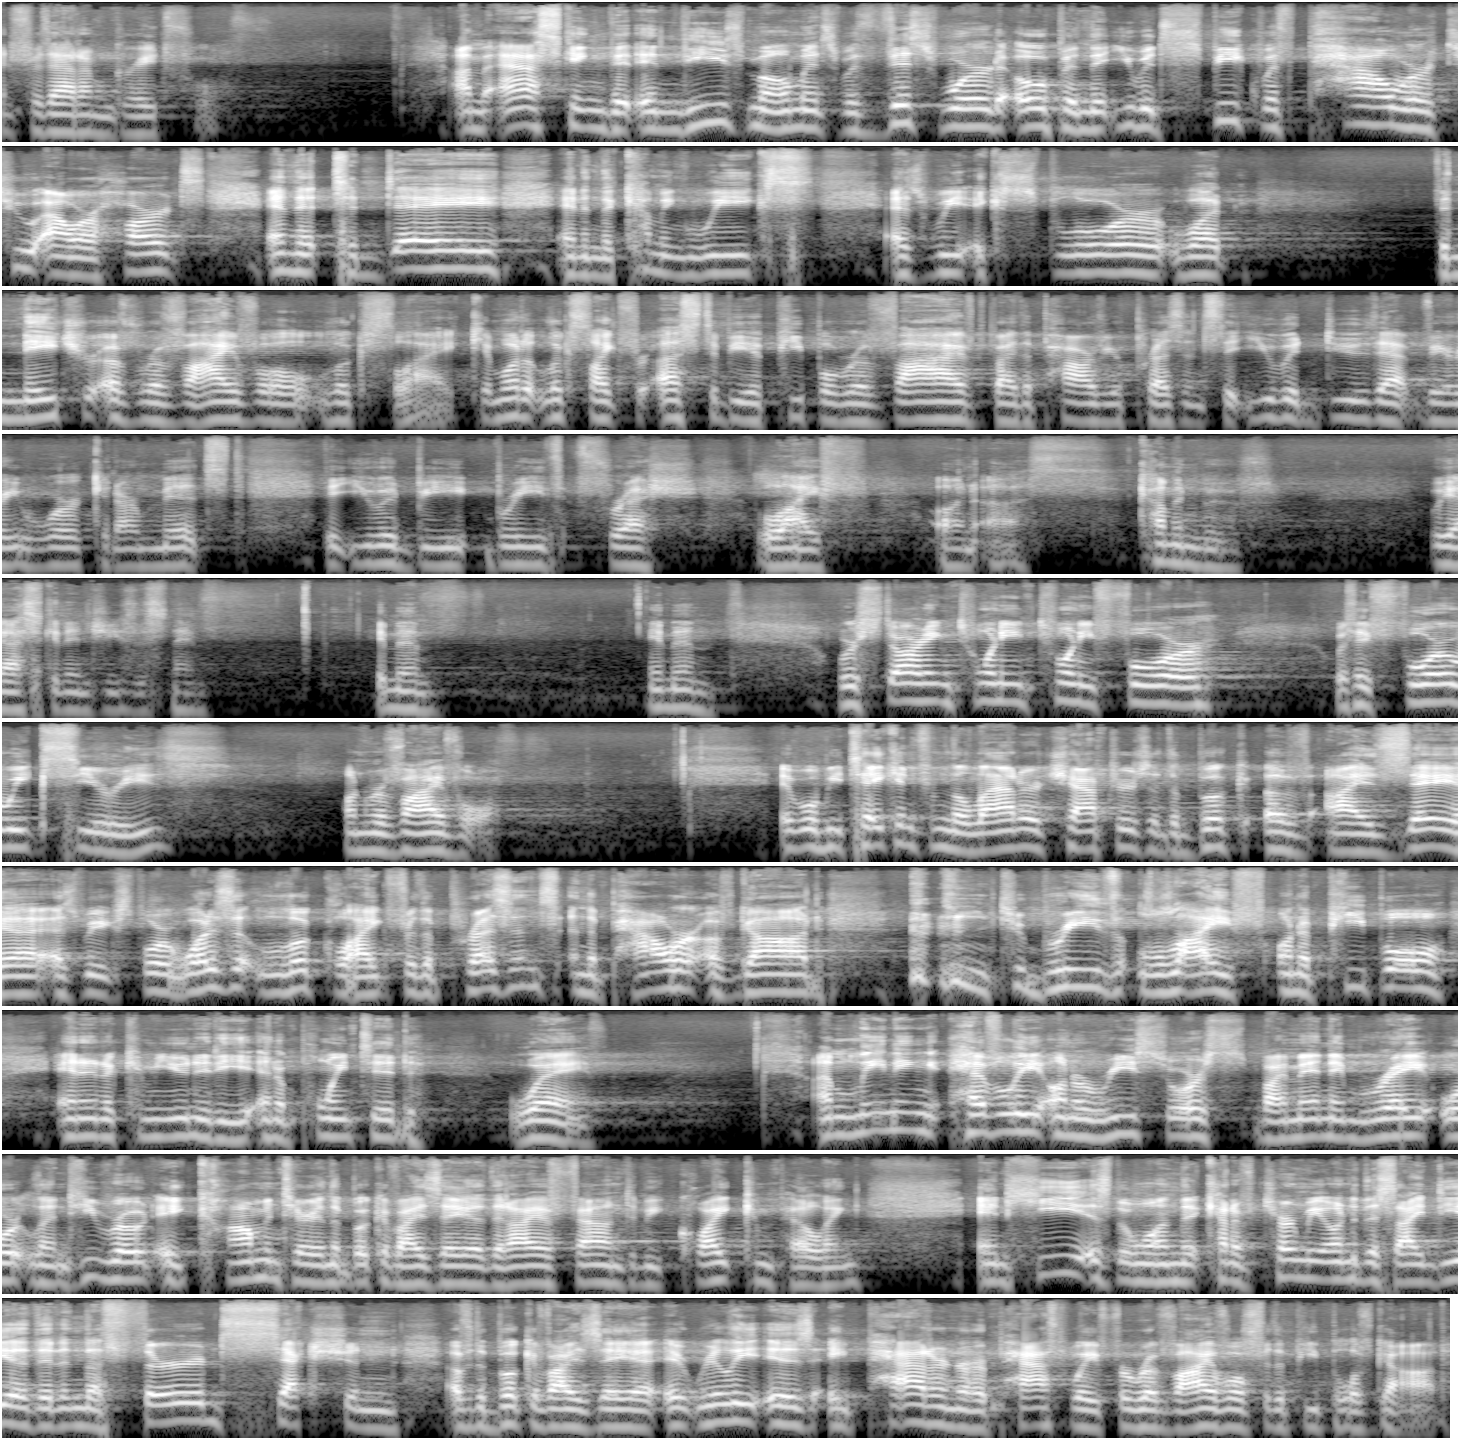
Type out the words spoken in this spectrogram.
and for that, I'm grateful. I'm asking that in these moments, with this word open, that you would speak with power to our hearts, and that today and in the coming weeks, as we explore what the nature of revival looks like and what it looks like for us to be a people revived by the power of your presence, that you would do that very work in our midst, that you would be, breathe fresh life on us. Come and move. We ask it in Jesus' name. Amen. Amen. We're starting 2024 with a four week series on revival. It will be taken from the latter chapters of the book of Isaiah as we explore what does it look like for the presence and the power of God to breathe life on a people and in a community in an appointed way. I'm leaning heavily on a resource by a man named Ray Ortlund. He wrote a commentary in the book of Isaiah that I have found to be quite compelling. And he is the one that kind of turned me onto this idea that in the third section of the book of Isaiah, it really is a pattern or a pathway for revival for the people of God.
